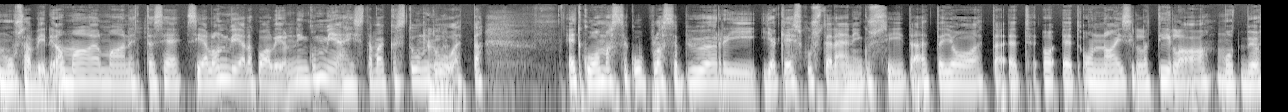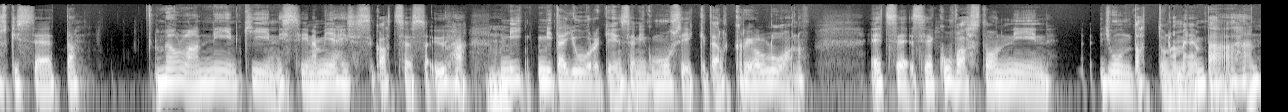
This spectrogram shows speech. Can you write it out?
musavideomaailmaan, että se, siellä on vielä paljon niin kuin miehistä, vaikka se tuntuu, Kyllä. että että kun omassa kuplassa pyörii ja keskustelee niin kuin siitä, että joo, että että että on naisilla tilaa, mutta myöskin se, että me ollaan niin kiinni siinä miehisessä katseessa yhä, mm. mi, mitä juurikin se niin kuin musiikkitelkkari on luonut. Että se, se kuvasto on niin juntattuna meidän päähän.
